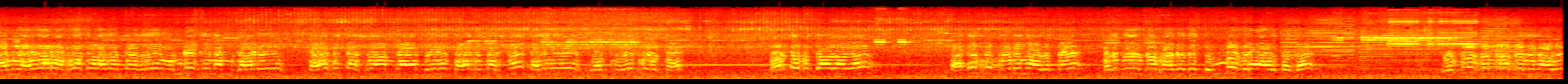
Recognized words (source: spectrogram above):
ನಮ್ಗೆ ಯಾವ್ದಾರು ಅಪಘಾತಗಳಾದ ಅಂತ ಹೇಳಿದ್ರೆ ಮುಂದೆ ನಮ್ಮ ಗಾಡಿ ಬಿದ್ದ ತಕ್ಷಣ ನಮ್ಮ ದೇಹ ಬಿದ್ದ ತಕ್ಷಣ ತಲೆ ಒಂದು ಏರ್ಬಿಡುತ್ತೆ ಬರ್ತಾ ಬಿದ್ದಾಗ ಸಾಕಷ್ಟು ಬ್ಲೀಡಿಂಗ್ ಆಗುತ್ತೆ. ಬದುಕುವಂತ ಸಾಧ್ಯತೆ ತುಂಬಾ ವಿರಳ ಆಗುತ್ತದೆ ಎಷ್ಟೋ ಸಂದರ್ಭದಲ್ಲಿ ನಾವು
